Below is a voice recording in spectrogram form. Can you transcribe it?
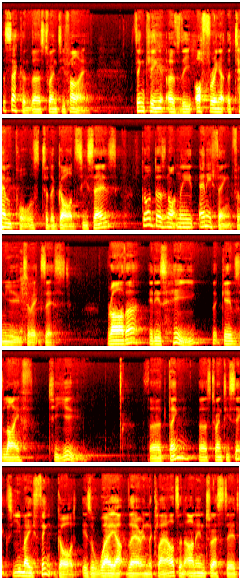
The second, verse 25, thinking of the offering at the temples to the gods, he says, God does not need anything from you to exist. Rather, it is He that gives life to you. Third thing, verse 26 you may think God is away up there in the clouds and uninterested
